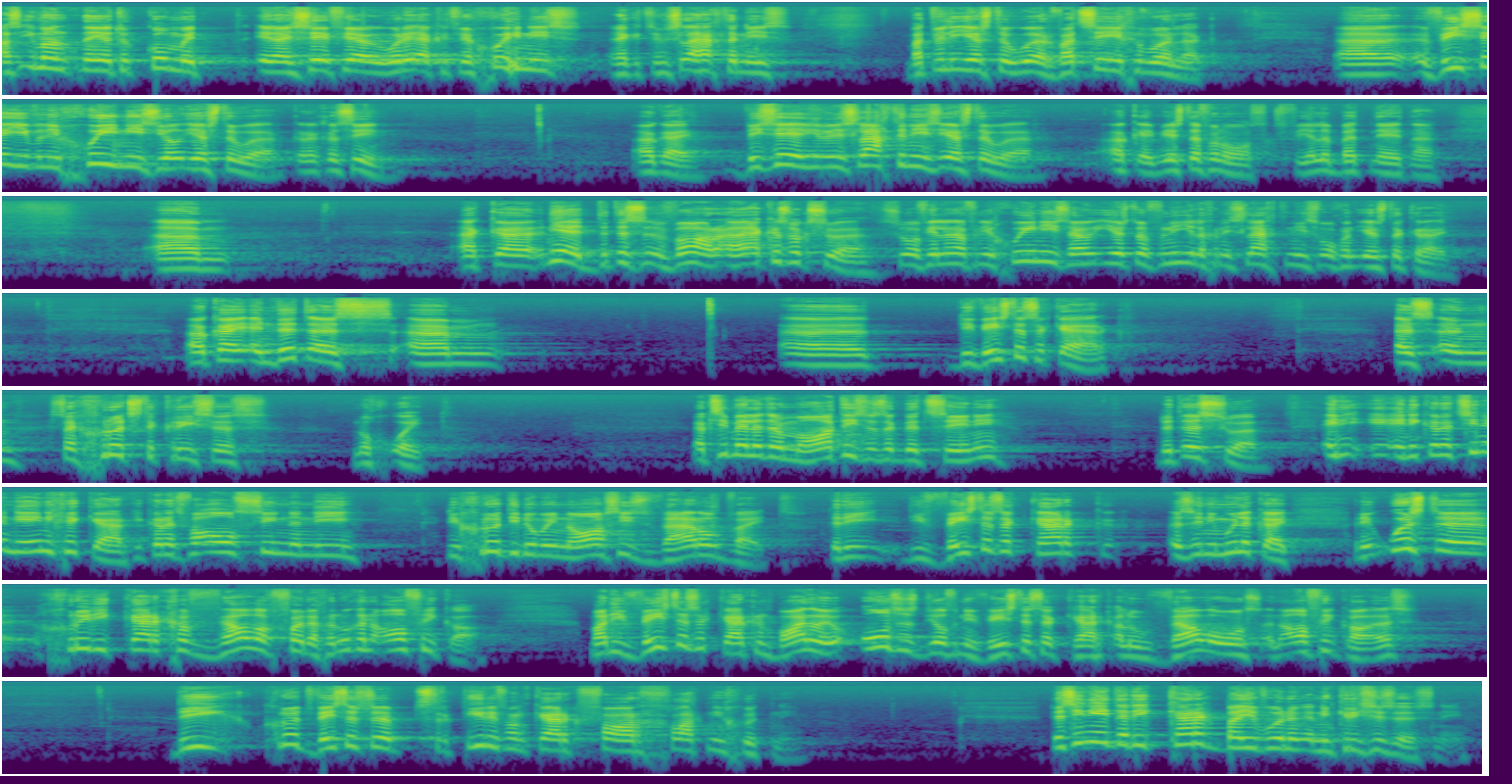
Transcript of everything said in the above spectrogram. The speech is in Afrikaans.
As iemand na jou toe kom met en hy sê vir jou, "Hoor jy, ek het vir jou goeie nuus en ek het vir jou slegte nuus." Wat wil jy eers hoor? Wat sê jy gewoonlik? Uh wie sê jy wil die goeie nuus heel eers hoor? Kan ek gesien? OK. Wie sê jy wil die slegte nuus eers hoor? OK, meeste van ons, vir julle bid net nou. Ehm um, ek uh, nee, dit is waar. Uh, ek is ook so. So of julle nou van die goeie nuus hou eers of nie, julle gaan die slegte nuus volgende eers kry. OK, en dit is ehm um, uh die Westerse kerk is in sy grootste krisis nog ooit. Ek sien baie dramaties as ek dit sê nie. Dit is so. En en jy kan dit sien in die NG Kerk. Jy kan dit veral sien in die die groot denominasies wêreldwyd. Dat die die Westerse kerk is in die moeilikheid. In die ooste groei die kerk geweldig vinnig en ook in Afrika. Maar die Westerse kerk en by ons is deel van die Westerse kerk alhoewel ons in Afrika is. Die groot Westerse strukture van kerk vaar glad nie goed nie. Dis nie net dat die kerkbywoning in 'n krisis is nie.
